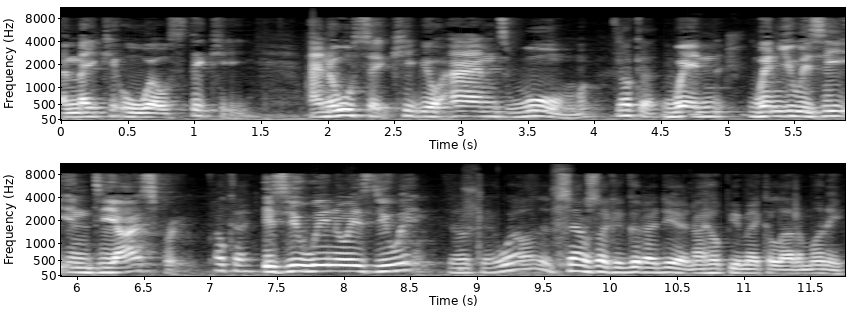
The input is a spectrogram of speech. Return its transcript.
and make it all well sticky. And also keep your hands warm Okay. when when you is eating the ice cream. Okay. Is you in or is you in? Okay. Well, it sounds like a good idea, and I hope you make a lot of money.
